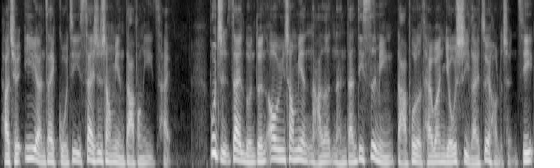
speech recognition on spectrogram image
他却依然在国际赛事上面大放异彩。不止在伦敦奥运上面拿了男单第四名，打破了台湾有史以来最好的成绩。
